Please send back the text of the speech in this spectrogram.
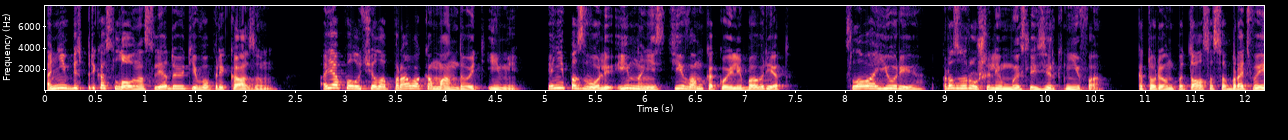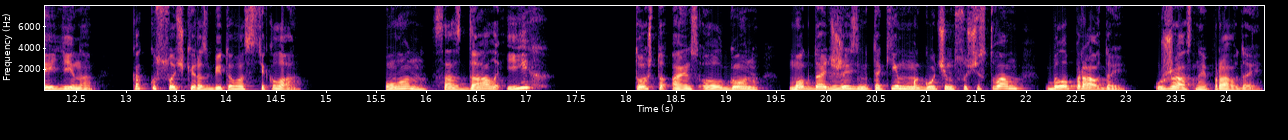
Они беспрекословно следуют его приказам, а я получила право командовать ими. Я не позволю им нанести вам какой-либо вред». Слова Юрия разрушили мысли Зеркнифа, которые он пытался собрать воедино, как кусочки разбитого стекла. Он создал их? То, что Айнс Олгон мог дать жизнь таким могучим существам, было правдой, ужасной правдой.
